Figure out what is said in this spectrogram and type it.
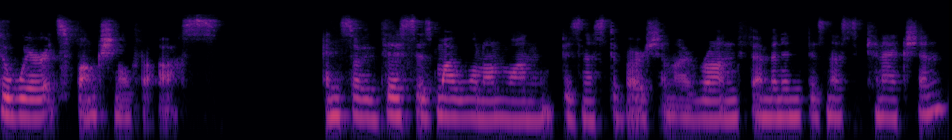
to where it's functional for us. And so this is my one-on-one business devotion. I run Feminine Business Connection.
